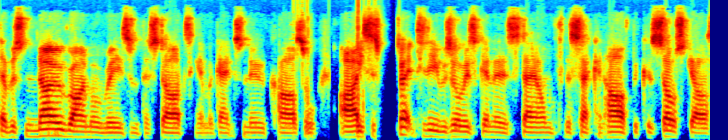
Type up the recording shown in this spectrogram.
there was no rhyme or reason for starting him against Newcastle. I suspected he was always going to stay on for the second half because Solskjaer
